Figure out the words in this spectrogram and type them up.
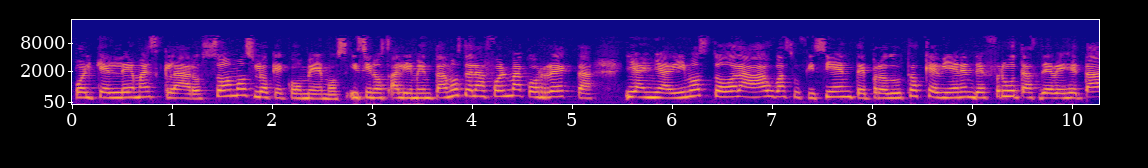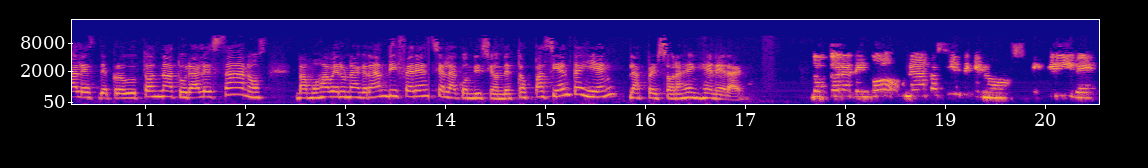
porque el lema es claro, somos lo que comemos. Y si nos alimentamos de la forma correcta y añadimos toda la agua suficiente, productos que vienen de frutas, de vegetales, de productos naturales sanos, vamos a ver una gran diferencia en la condición de estos pacientes y en las personas en general. Doctora, tengo una paciente que nos escribe.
